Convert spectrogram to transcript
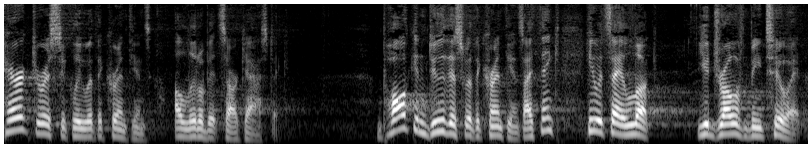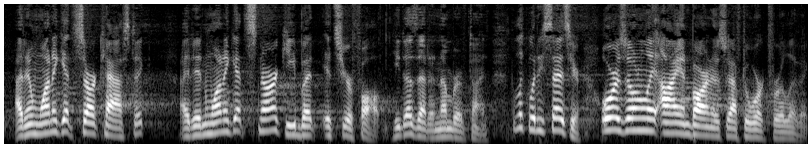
characteristically with the Corinthians, a little bit sarcastic. Paul can do this with the Corinthians. I think he would say, Look, you drove me to it. I didn't want to get sarcastic. I didn't want to get snarky, but it's your fault. He does that a number of times. But look what he says here. Or is only I and Barnabas who have to work for a living?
